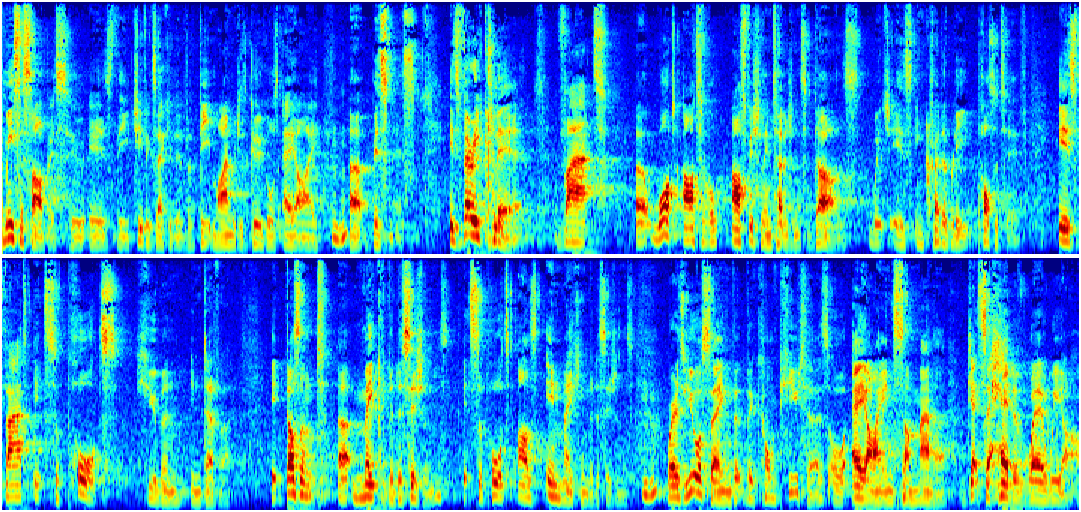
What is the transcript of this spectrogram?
Demis Hassabis, who is the chief executive of DeepMind, which is Google's AI mm-hmm. uh, business, is very clear that uh, what artificial intelligence does, which is incredibly positive, is that it supports human endeavor. It doesn't uh, make the decisions, it supports us in making the decisions. Mm-hmm. Whereas you're saying that the computers, or AI in some manner, gets ahead of where we are.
